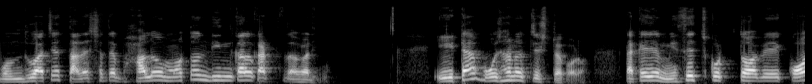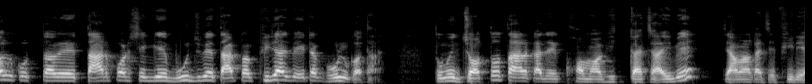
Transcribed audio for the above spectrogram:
বন্ধু আছে, তাদের সাথে ভালো মতন দিনকাল কাটতে পারি। এটা বোঝানোর চেষ্টা করো। তাকে যে মেসেজ করতে হবে কল করতে হবে, তারপর সে গিয়ে বুঝবে, তারপর ফিরে আসবে, এটা ভুল কথা। তুমি যত তার কাছে ক্ষমা ভিক্ষা চাইবে যে আমার কাছে ফিরে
